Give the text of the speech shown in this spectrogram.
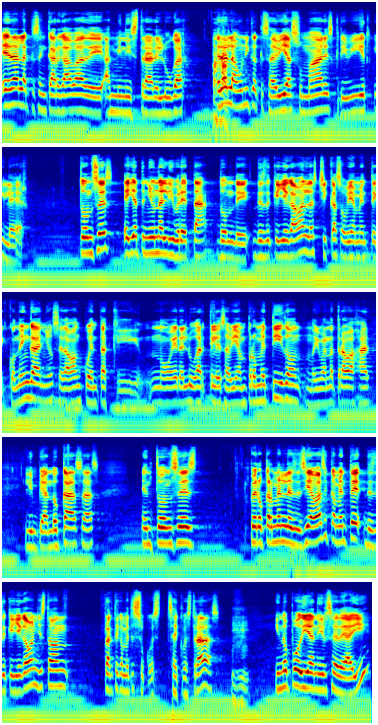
era la que se encargaba de administrar el lugar. Era la única que sabía sumar, escribir y leer. Entonces, ella tenía una libreta donde desde que llegaban las chicas, obviamente con engaños, se daban cuenta que no era el lugar que les habían prometido, no iban a trabajar limpiando casas. Entonces, pero Carmen les decía, básicamente, desde que llegaban ya estaban prácticamente secuestradas. Y no podían irse de ahí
